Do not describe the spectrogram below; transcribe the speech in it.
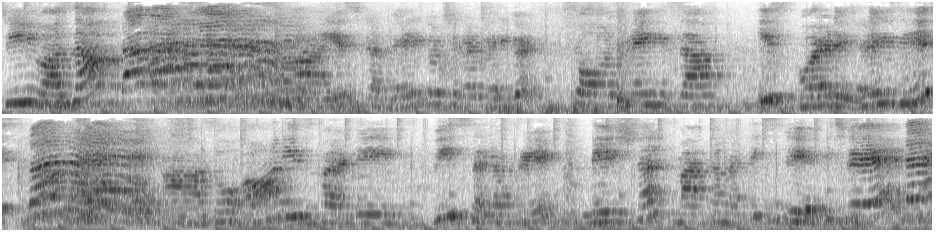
Srinivasa. Ah, uh, his birthday. Today is his. Ah, so on his birthday, we celebrate National Mathematics Day. Which day? Ah,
